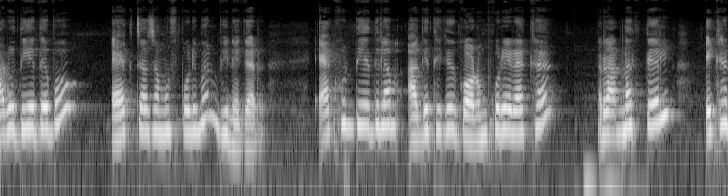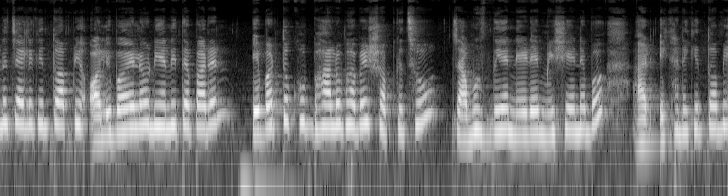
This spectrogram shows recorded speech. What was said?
আরও দিয়ে দেব এক চা চামচ পরিমাণ ভিনেগার। এখন দিয়ে দিলাম আগে থেকে গরম করে রাখা রান্নার তেল। এখানে চাইলে কিন্তু আপনি অলিভ অয়েলও নিয়ে নিতে পারেন। এবার তো খুব ভালোভাবে সব কিছু চামচ দিয়ে নেড়ে মিশিয়ে নেব। আর এখানে কিন্তু আমি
